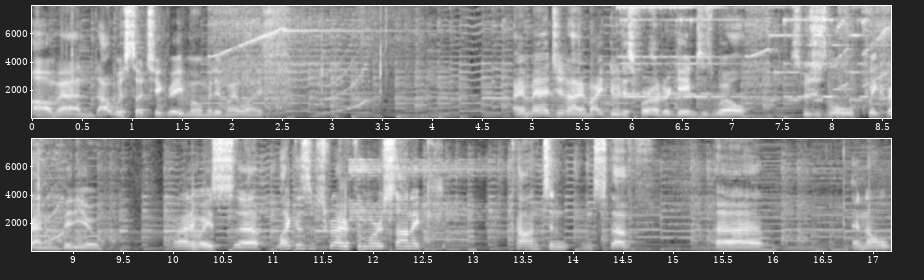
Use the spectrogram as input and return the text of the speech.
Oh man, that was such a great moment in my life. I imagine I might do this for other games as well. This was just a little quick random video. anyways, uh, like and subscribe for more Sonic content and stuff. Um, and I'll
